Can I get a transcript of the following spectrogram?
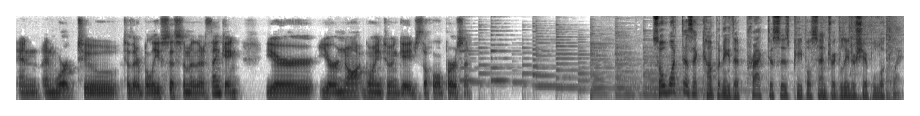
and and work to to their belief system and their thinking, you're you're not going to engage the whole person. So, what does a company that practices people centric leadership look like?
